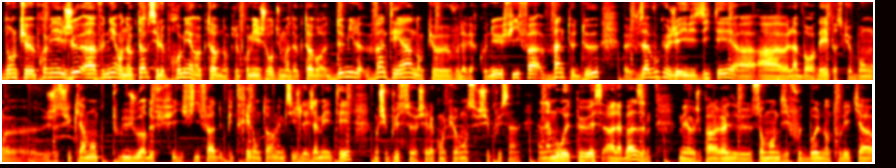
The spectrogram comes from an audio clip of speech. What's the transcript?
Donc euh, premier jeu à venir en octobre, c'est le 1er octobre, donc le premier jour du mois d'octobre 2021, donc euh, vous l'avez reconnu, FIFA 22. Euh, je vous avoue que j'ai hésité à, l'aborder parce que bon, je suis clairement plus joueur de FIFA depuis très longtemps, même si je l'ai jamais été. Moi je suis plus chez la concurrence, je suis plus un, amoureux de PES à la base, mais je parlerai sûrement d'e-football dans tous les cas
